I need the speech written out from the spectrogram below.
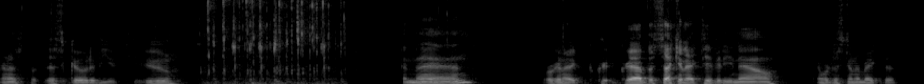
we're gonna put this go to view two, and then we're going to grab the second activity now, and we're just going to make this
